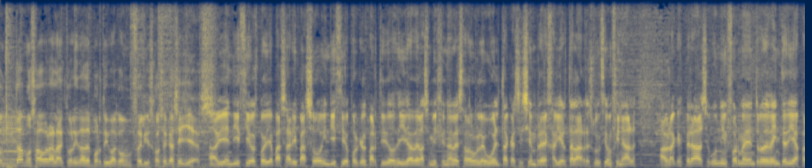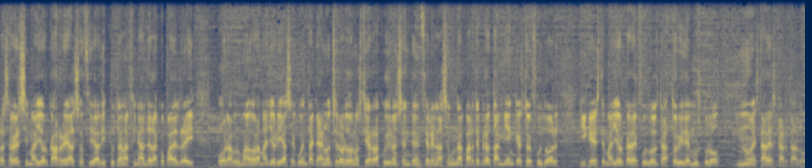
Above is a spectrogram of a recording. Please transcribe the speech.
Contamos ahora la actualidad deportiva con Félix José Casillas. Había indicios, podía pasar y pasó. Indicios porque el partido de ida de las semifinales a doble vuelta casi siempre deja abierta la resolución final. Habrá que esperar al segundo informe dentro de 20 días para saber si Mallorca o Real Sociedad disputan la final de la Copa del Rey. Por abrumadora mayoría se cuenta que anoche los Donostierras pudieron sentenciar en la segunda parte, pero también que esto es fútbol y que este Mallorca de fútbol tractor y de músculo no está descartado.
